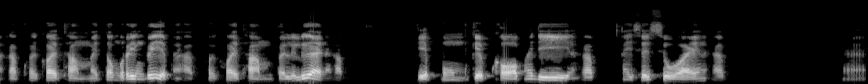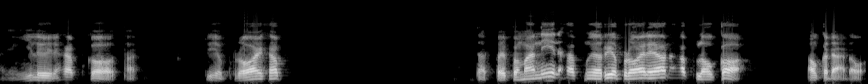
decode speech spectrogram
นะครับ ค่อย ๆทำไม่ต้องเร่งรีบนะครับ ค่อย ๆทำไปเรื่อยๆนะครับ เก็บมุมเก็บขอบให้ดีนะครับ ให้สวยๆนะครับอ่าอย่างนี้เลยนะครับ ก็ตัดเรียบร้อยครับ ตัดไปประมาณนี้นะครับ เมื่อเรียบร้อยแล้วนะครับ เราก็เอากระดาษออก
